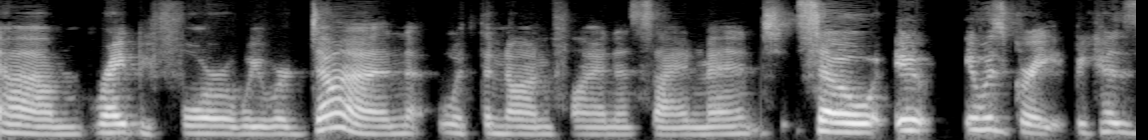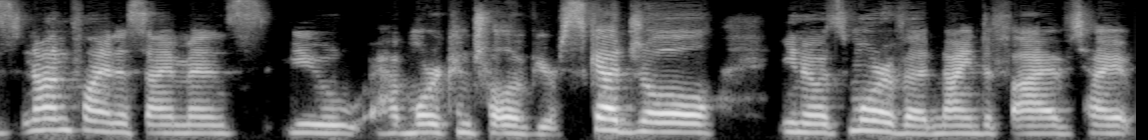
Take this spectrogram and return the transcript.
um, right before we were done with the non-flying assignment so it, it was great because non-flying assignments you have more control of your schedule you know it's more of a nine to five type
